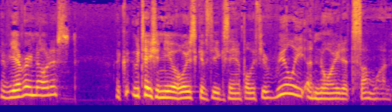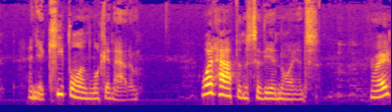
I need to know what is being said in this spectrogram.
Have you ever noticed? Like U Tejaniya always gives the example: if you're really annoyed at someone and you keep on looking at them, what happens to the annoyance? Right?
